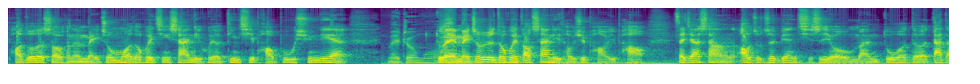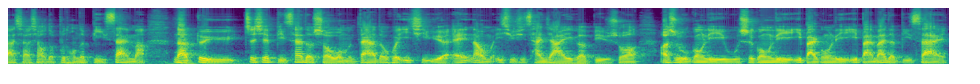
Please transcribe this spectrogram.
跑多的时候可能每周末都会进山里，会有定期跑步训练。每周末对每周日都会到山里头去跑一跑，再加上澳洲这边其实有蛮多的大大小小的不同的比赛嘛。那对于这些比赛的时候，我们大家都会一起约，哎，那我们一起去参加一个，比如说二十五公里、五十公里、一百公里、一百迈的比赛，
